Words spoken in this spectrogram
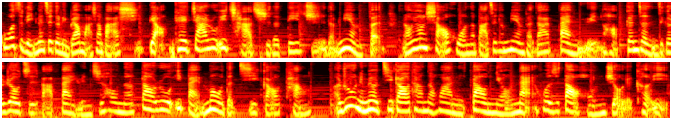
锅子里面这个你不要马上把它洗掉，你可以加入一茶匙的低脂的面粉，然后用小火呢把这个面粉大概拌匀哈，跟着你这个肉汁把它拌匀之后呢，倒入一百 ml 的鸡高汤。啊，如果你没有鸡高汤的话，你倒牛奶或者是倒红酒也可以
